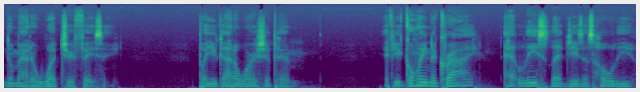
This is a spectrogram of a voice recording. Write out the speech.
no matter what you're facing. But you got to worship him. If you're going to cry, at least let Jesus hold you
